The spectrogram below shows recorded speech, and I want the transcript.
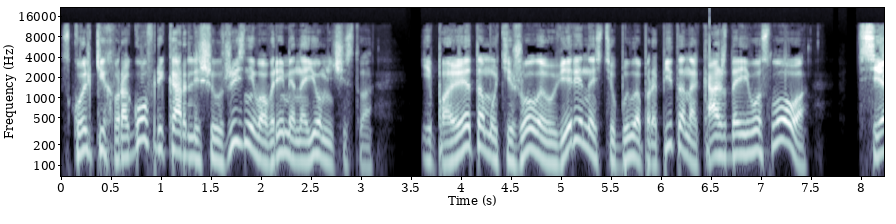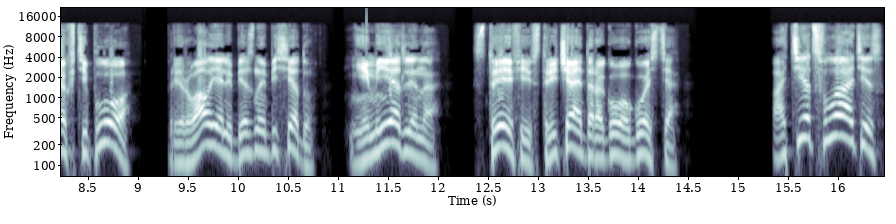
скольких врагов Рикар лишил жизни во время наемничества. И поэтому тяжелой уверенностью было пропитано каждое его слово. «Всех в тепло!» — прервал я любезную беседу. «Немедленно! Стефи, встречай дорогого гостя!» «Отец Флатис!»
